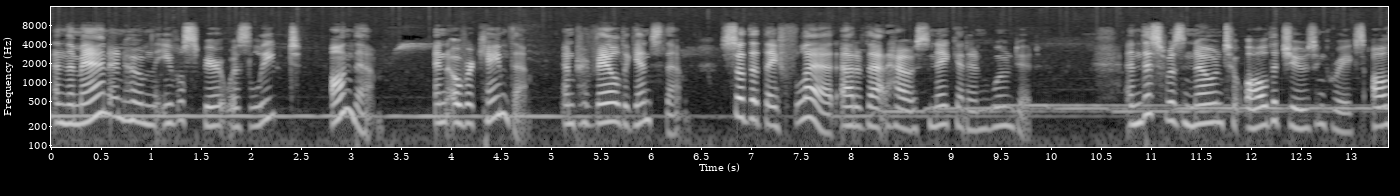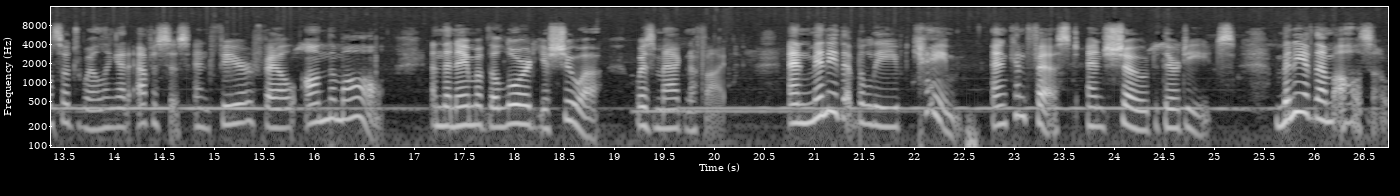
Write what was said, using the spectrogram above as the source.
And the man in whom the evil spirit was leaped on them and overcame them and prevailed against them, so that they fled out of that house naked and wounded. And this was known to all the Jews and Greeks also dwelling at Ephesus, and fear fell on them all, and the name of the Lord Yeshua was magnified. And many that believed came and confessed and showed their deeds. Many of them also,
